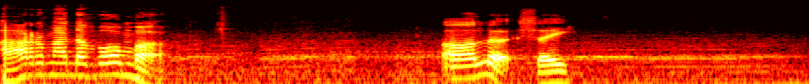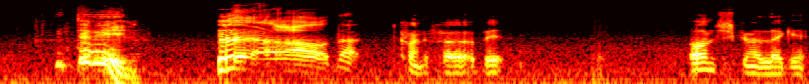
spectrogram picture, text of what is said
Arma da bomba. Oh, look, see. What are you doing? Oh, that kind of hurt a bit. I'm just going to leg it.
